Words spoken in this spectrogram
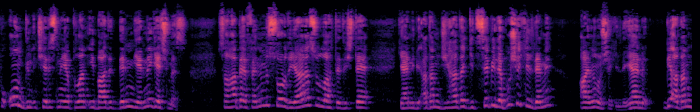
Bu 10 gün içerisinde yapılan ibadetlerin yerine geçmez. Sahabe Efendimiz sordu ya Resulullah dedi işte yani bir adam cihada gitse bile bu şekilde mi? Aynen o şekilde. Yani bir adam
